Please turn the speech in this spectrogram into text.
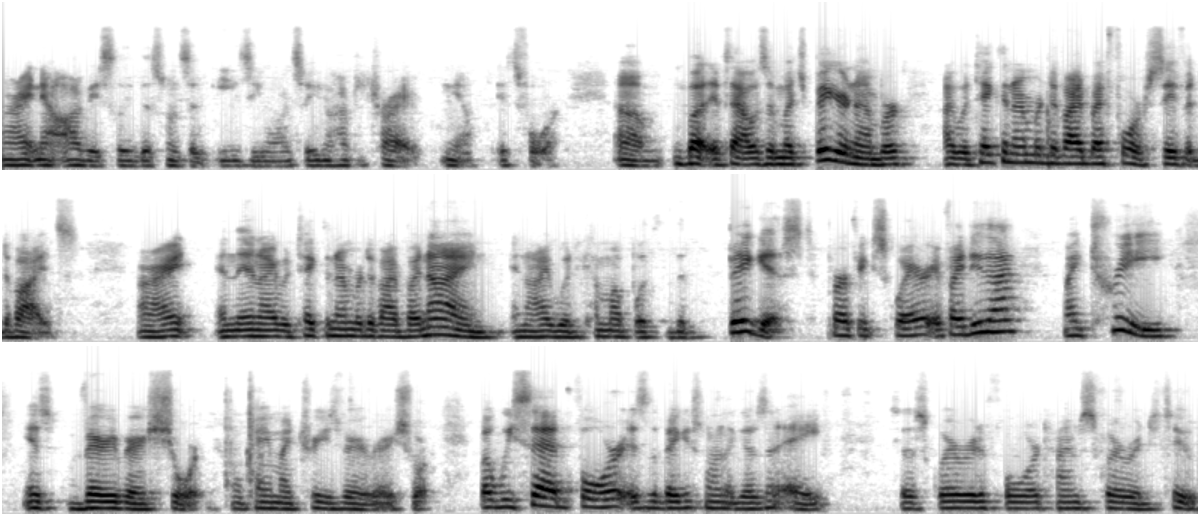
All right, now obviously this one's an easy one, so you don't have to try it, you know, it's four. Um, but if that was a much bigger number, I would take the number, divide by four, see if it divides. All right, and then I would take the number, divide by nine, and I would come up with the biggest perfect square. If I do that, my tree is very, very short. Okay, my tree is very, very short. But we said four is the biggest one that goes in eight. So square root of four times square root of two.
